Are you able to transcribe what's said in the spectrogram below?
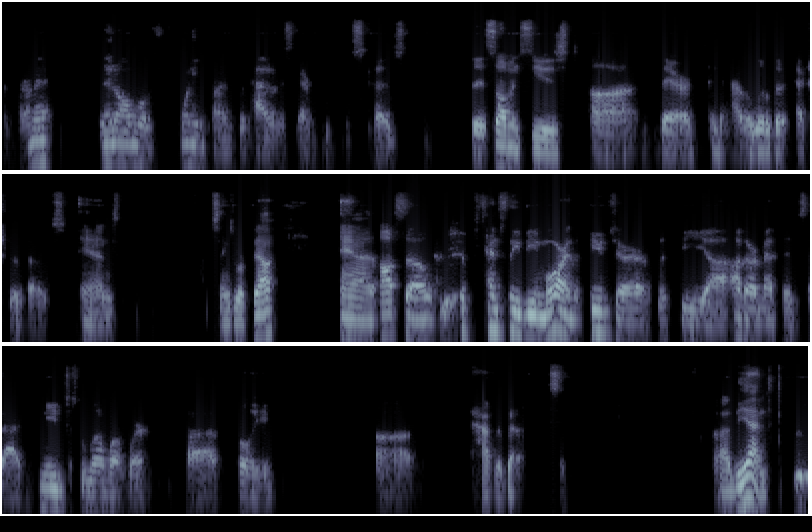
for permit. Then almost 20 tons of hazardous air because the solvents used, uh, there tend to have a little bit extra of those and things worked out. And also could potentially be more in the future with the, uh, other methods that need just a little more work, uh, fully, uh, have their benefits. Uh, the end.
